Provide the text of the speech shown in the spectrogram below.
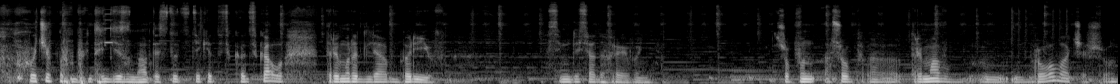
хочу пробити дізнатись. Тут стільки цікаво. Тримери для барів. 70 гривень. Щоб він щоб е, тримав брова чи що.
